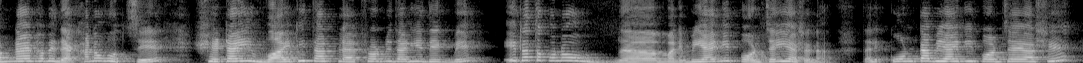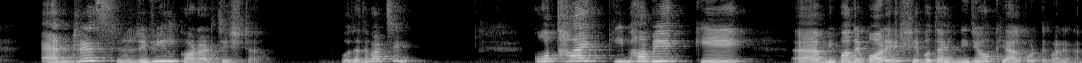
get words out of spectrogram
অন্যায়ভাবে দেখানো হচ্ছে, সেটাই ওয়াইটি তার প্ল্যাটফর্মে দাঁড়িয়ে দেখবে। এটা তো কোনো মানে বেআইনির পর্যায়েই আসে না। তাহলে কোনটা বেআইনির পর্যায়ে আসে? অ্যাড্রেস রিভিল করার চেষ্টা। বোঝাতে পারছি? কোথায়, কীভাবে, কে বিপদে পড়ে সে বোধহয় নিজেও খেয়াল করতে পারে না।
